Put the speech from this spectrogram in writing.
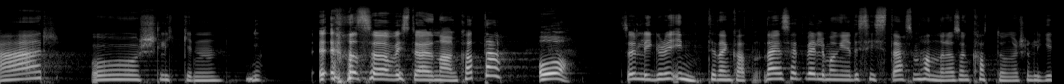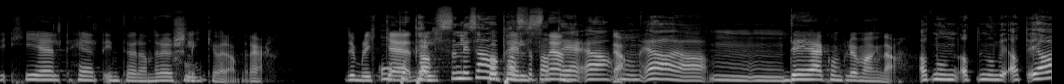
er å slikke den Altså, hvis du er en annen katt, da, Oh. så ligger du inntil den katten. Det har jeg sett veldig mange i det siste som handler om sånn kattunger som ligger helt, helt inntil hverandre og slikker hverandre. Du blir og på pelsen, liksom. på pelsen, på at de, ja. ja. Ja. Mm, ja, ja. Mm, mm. Det er kompliment, da. At noen, at noen at, Ja,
